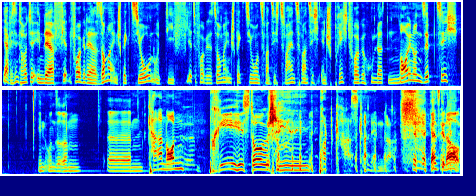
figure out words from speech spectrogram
Ja, wir sind heute in der vierten Folge der Sommerinspektion und die vierte Folge der Sommerinspektion 2022 entspricht Folge 179 in unserem ähm, Kanon. Prähistorischen Podcast-Kalender. Ganz genau.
